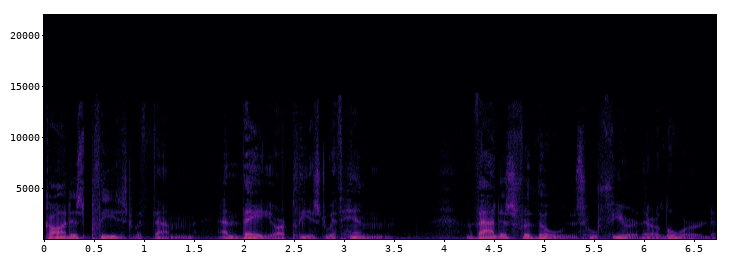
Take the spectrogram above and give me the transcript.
God is pleased with them, and they are pleased with him. That is for those who fear their Lord.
